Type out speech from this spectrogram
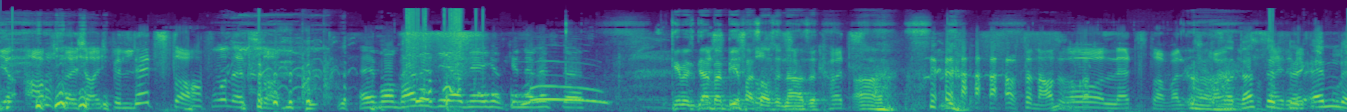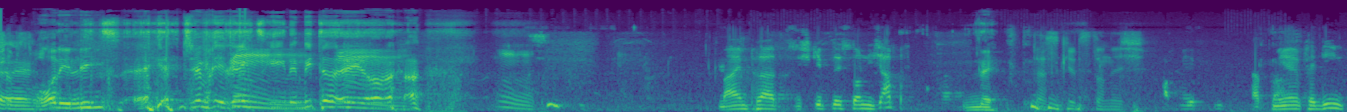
Ihr Arschlöcher, ich bin letzter, vorletzter. Ey, warum wartet ihr nicht? Es gibt eine Liste. Mir jetzt gleich beim Bierfass aus der Nase. Ah, Aus der Nase sogar. Oh, letzter, weil ich Was war das denn für ein Ende, ey? Roddy links, Jeffrey rechts, ich in der Mitte, ey. Mm. Mein Platz. Ich geb das doch nicht ab. Nee. Das gibt's doch nicht. Hab mir, hab mir verdient.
